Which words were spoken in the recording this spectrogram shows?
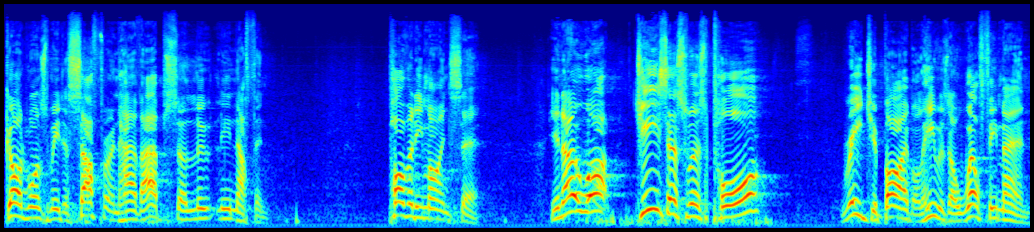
God wants me to suffer and have absolutely nothing. Poverty mindset. You know what? Jesus was poor. Read your Bible. He was a wealthy man.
